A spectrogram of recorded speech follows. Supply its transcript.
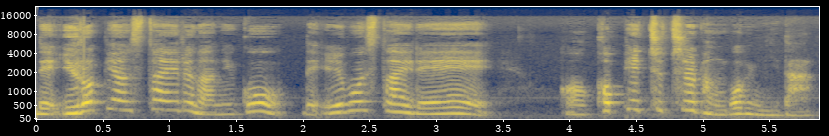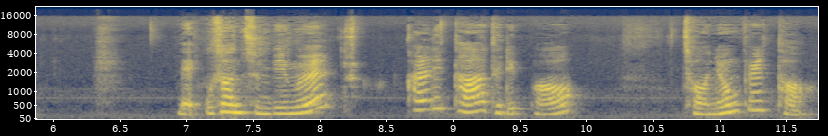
네, 유러피안 스타일은 아니고, 네, 일본 스타일의 어, 커피 추출 방법입니다. 네, 우선 준비물, 칼리타 드리퍼, 전용 필터,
